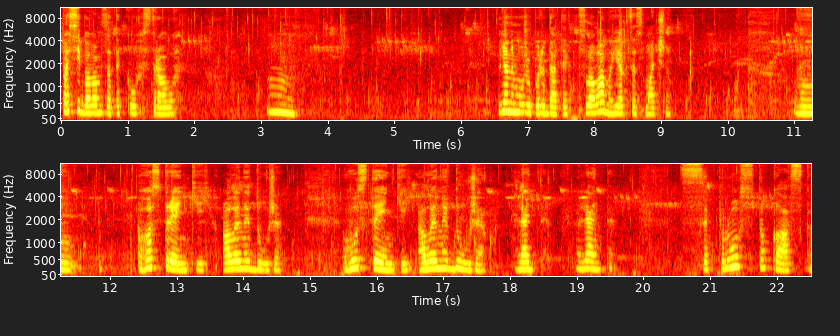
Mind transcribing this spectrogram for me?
Спасибо вам за таку страву. М. Я не можу передати словами, як це смачно. Гостренький, але не дуже. Густенький, але не дуже. Гляньте, гляньте. Це просто казка.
